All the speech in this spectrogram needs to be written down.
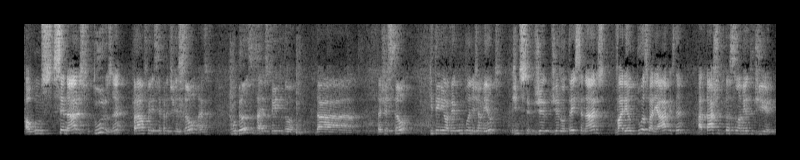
alguns cenários futuros né, para oferecer para a direção as mudanças a respeito do, da, da gestão que teriam a ver com o planejamento. A gente gerou três cenários, variando duas variáveis, né? a taxa de cancelamento de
